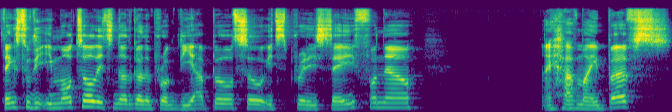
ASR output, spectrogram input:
Thanks to the Immortal, it's not gonna proc the apple, so it's pretty safe for now. I have my buffs.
